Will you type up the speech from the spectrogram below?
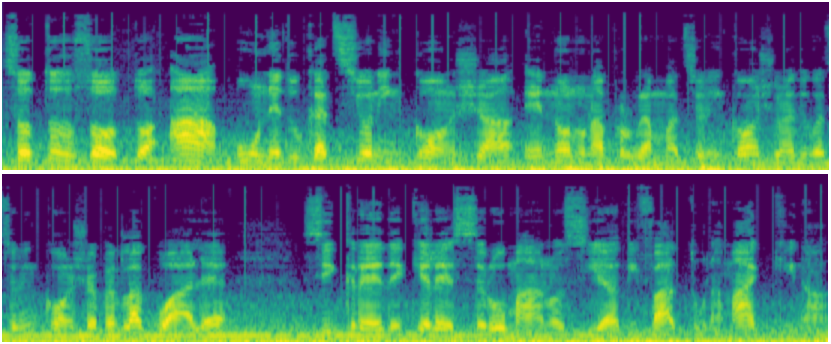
sotto sotto ha un'educazione inconscia e non una programmazione inconscia, un'educazione inconscia per la quale si crede che l'essere umano sia di fatto una macchina.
